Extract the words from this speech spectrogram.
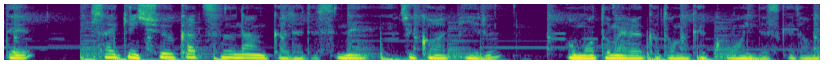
で最近就活なんかでですね自己アピールを求められることが結構多いんですけども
